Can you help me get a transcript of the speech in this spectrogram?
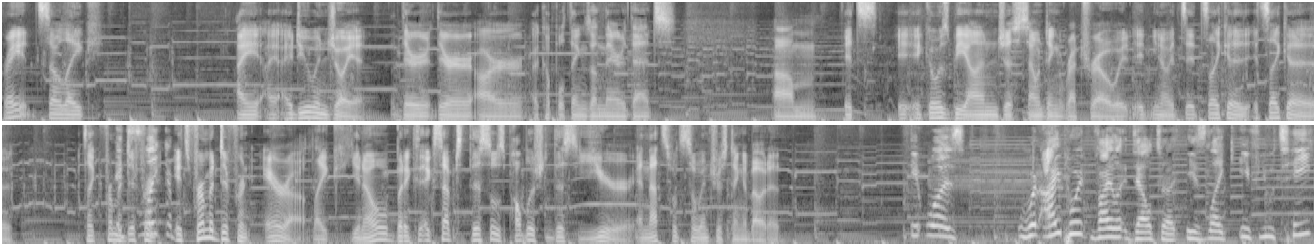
right? So like, I, I I do enjoy it. There there are a couple things on there that, um, it's it, it goes beyond just sounding retro. It, it you know it's it's like a it's like a it's like from a It's different like a- it's from a different era like you know? But ex- except this was published this year and that's what's so interesting about it. It was what I put Violet Delta is like if you take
